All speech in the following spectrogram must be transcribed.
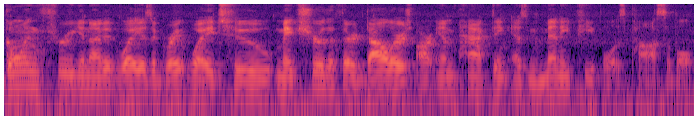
going through United Way is a great way to make sure that their dollars are impacting as many people as possible.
